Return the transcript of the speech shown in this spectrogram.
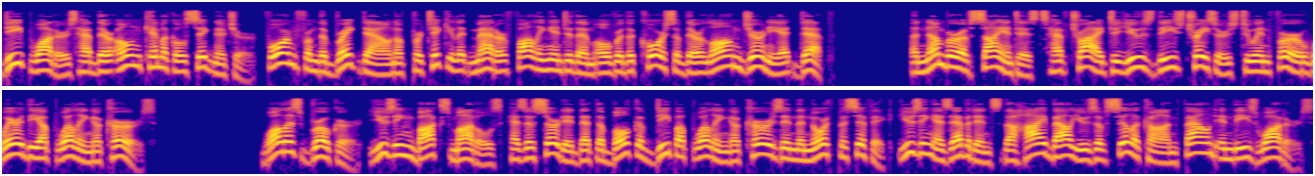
Deep waters have their own chemical signature, formed from the breakdown of particulate matter falling into them over the course of their long journey at depth. A number of scientists have tried to use these tracers to infer where the upwelling occurs. Wallace Broecker, using box models, has asserted that the bulk of deep upwelling occurs in the North Pacific, using as evidence the high values of silicon found in these waters.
